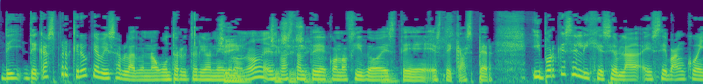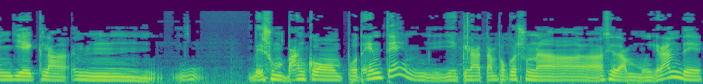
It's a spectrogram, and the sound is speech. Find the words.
de, Casper creo que habéis hablado en algún territorio negro, ¿no? Es bastante conocido este, este Casper. ¿Y por qué se elige ese, ese banco en Yecla? Mm, es un banco potente, Yecla tampoco es una ciudad muy grande.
